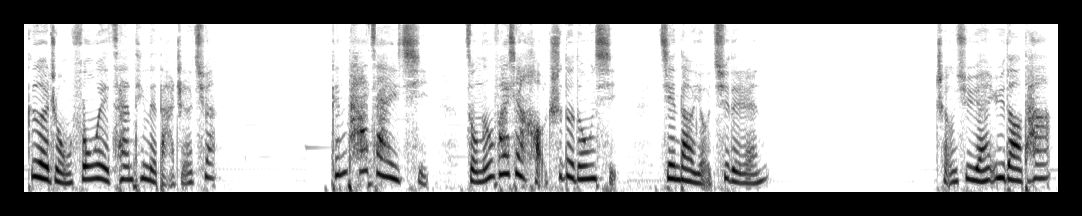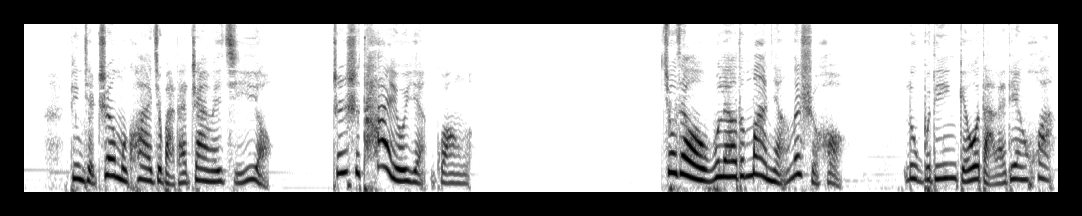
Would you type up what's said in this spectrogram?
各种风味餐厅的打折券。跟他在一起，总能发现好吃的东西，见到有趣的人。程序员遇到他，并且这么快就把他占为己有，真是太有眼光了。就在我无聊的骂娘的时候，路布丁给我打来电话。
